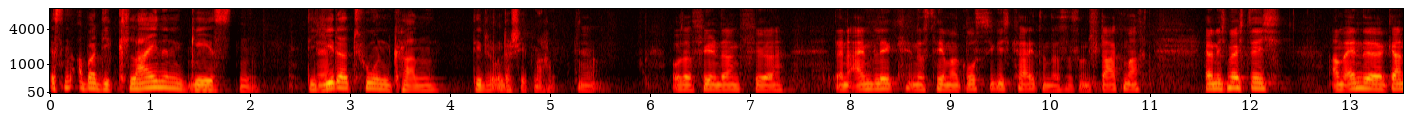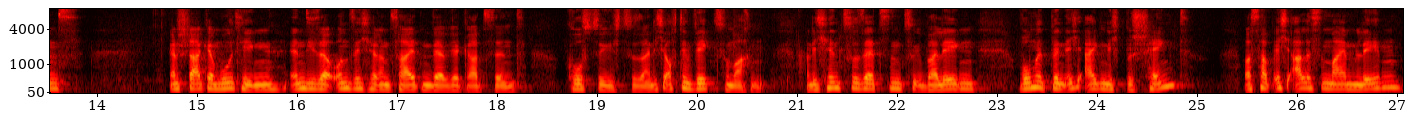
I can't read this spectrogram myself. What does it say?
Es sind aber die kleinen Gesten, die ja. jeder tun kann, die den Unterschied machen. Ja. Oder vielen Dank für deinen Einblick in das Thema Großzügigkeit und dass es uns stark macht. Ja, und ich möchte dich am Ende ganz, ganz stark ermutigen, in dieser unsicheren Zeit, in der wir gerade sind, großzügig zu sein, dich auf den Weg zu machen und dich hinzusetzen, zu überlegen, womit bin ich eigentlich beschenkt? Was habe ich alles in meinem Leben?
